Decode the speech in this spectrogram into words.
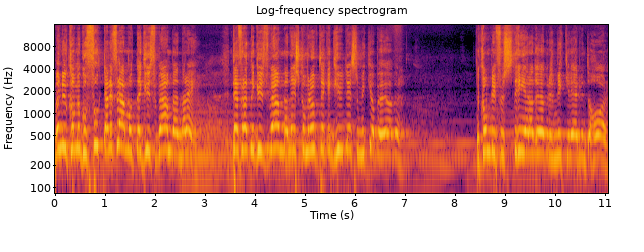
Men du kommer gå fortare framåt när Gud får börja använda dig. Därför att när Gud får börja använda dig så kommer du upptäcka, Gud det är så mycket jag behöver. Du kommer bli frustrerad över hur mycket det är du inte har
